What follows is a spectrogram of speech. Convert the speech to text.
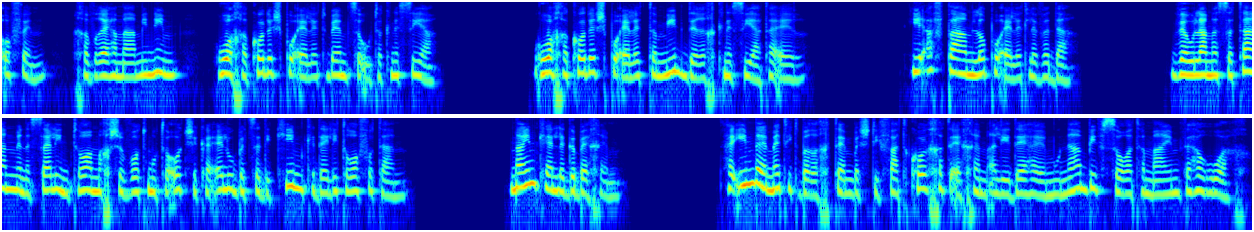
אופן, חברי המאמינים, רוח הקודש פועלת באמצעות הכנסייה. רוח הקודש פועלת תמיד דרך כנסיית האל. היא אף פעם לא פועלת לבדה. ואולם השטן מנסה לנטוע מחשבות מוטעות שכאלו בצדיקים כדי לטרוף אותן. מה אם כן לגביכם? האם באמת התברכתם בשטיפת כל חטאיכם על ידי האמונה בבשורת המים והרוח?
